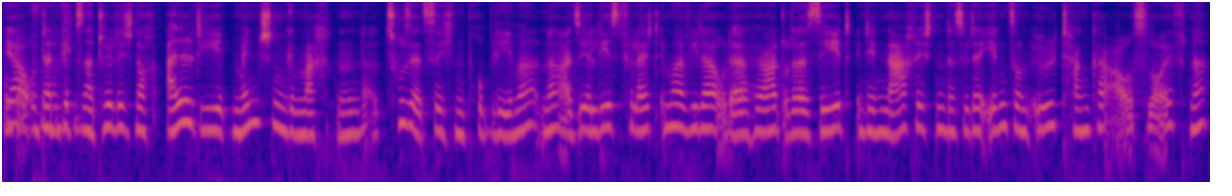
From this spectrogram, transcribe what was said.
Und ja, und dann gibt es natürlich noch all die menschengemachten äh, zusätzlichen Probleme. Ne? Also ihr lest vielleicht immer wieder oder hört oder seht in den Nachrichten, dass wieder irgend so ein Öltanker ausläuft. Ne?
